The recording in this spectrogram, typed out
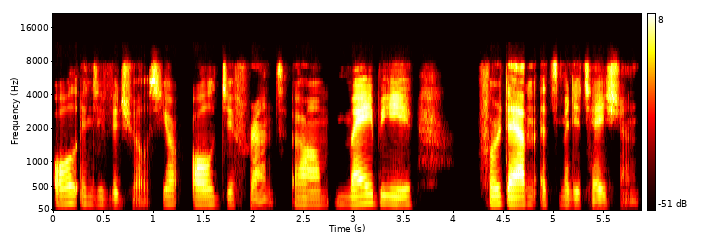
all individuals, you're all different. Um, maybe for them it's meditation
